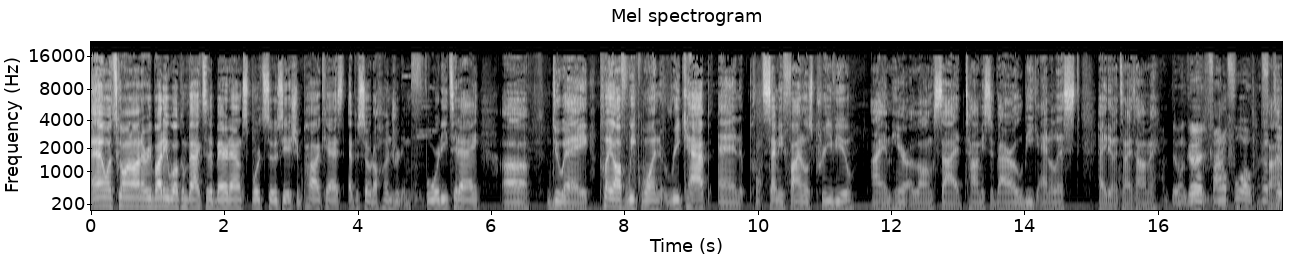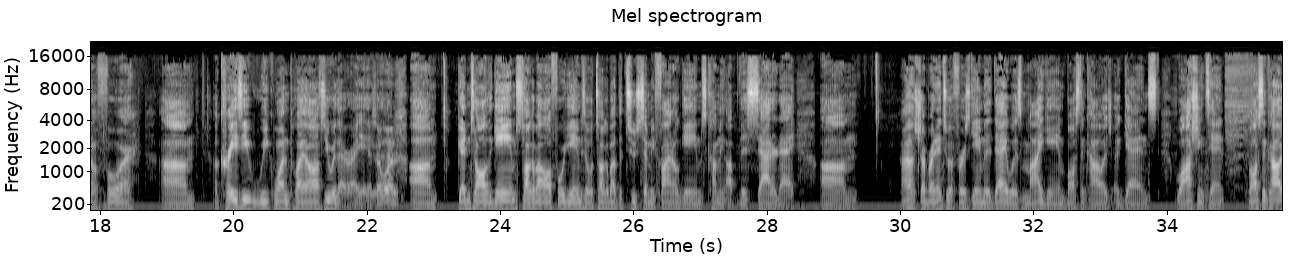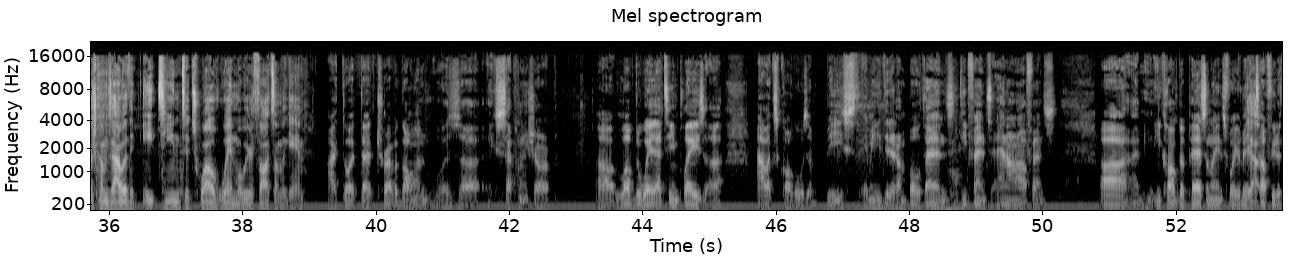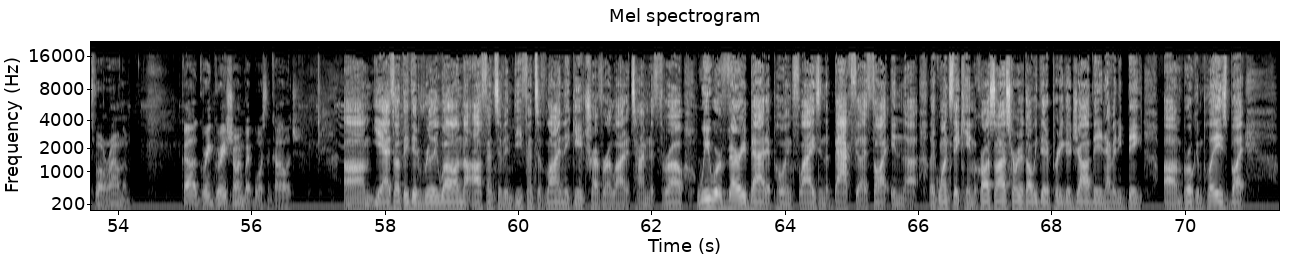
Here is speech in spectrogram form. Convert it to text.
And what's going on, everybody? Welcome back to the Bear Down Sports Association podcast, episode 140 today. Uh, do a playoff week one recap and p- semifinals preview. I am here alongside Tommy Savaro, league analyst. How you doing tonight, Tommy? I'm doing good. Final four. Final four. Um, a crazy week one playoffs. You were there, right? Yeah, Yes, I was. Um, get into all the games, talk about all four games, and we'll talk about the two semifinal games coming up this Saturday. Um, right, let's jump right into it. First game of the day was my game, Boston College against Washington. Boston College comes out with an 18 to 12 win. What were your thoughts on the game? I thought that Trevor Garland was uh, exceptionally sharp. Uh, loved the way that team plays. Uh, Alex Cargo was a beast. I mean, he did it on both ends, defense and on offense. Uh, I mean, he clogged the passing lanes for you, made Yeah. it tough for you to throw around them. Got great, great showing by Boston College. Um, yeah, I thought they did really well on the offensive and defensive line. They gave Trevor a lot of time to throw. We were very bad at pulling flags in the backfield. I thought in the like once they came across the line of scrimmage, I thought we did a pretty good job. They didn't have any big um, broken plays, but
